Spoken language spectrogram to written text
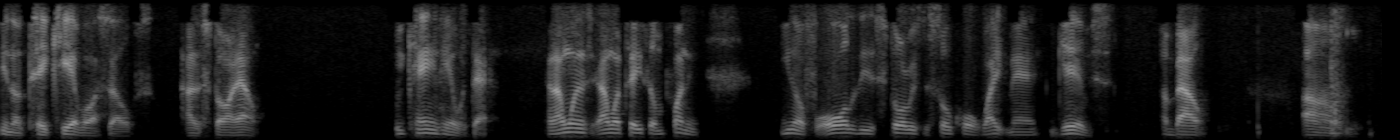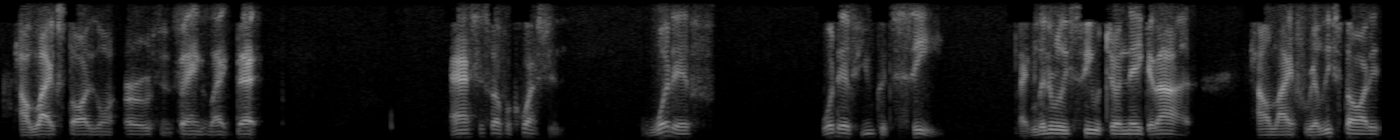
you know, take care of ourselves, how to start out. We came here with that. And I want to I want to tell you something funny. You know, for all of these stories the so-called white man gives about um, how life started on Earth and things like that, ask yourself a question. What if what if you could see, like literally see with your naked eyes, how life really started,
